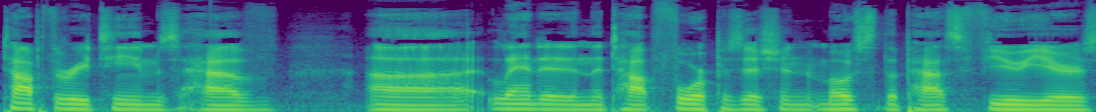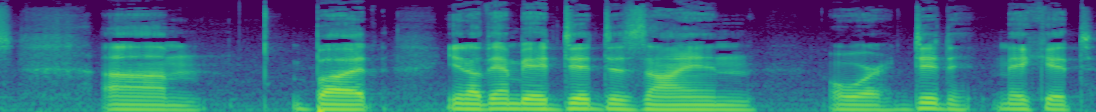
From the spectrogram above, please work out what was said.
top three teams have uh, landed in the top four position most of the past few years. Um, but you know the NBA did design or did make it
